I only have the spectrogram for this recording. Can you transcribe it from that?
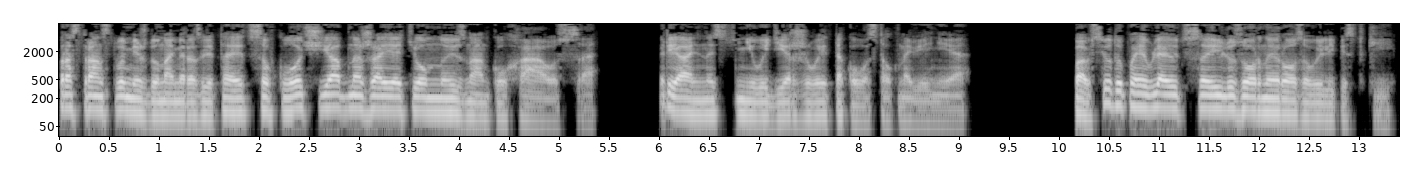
Пространство между нами разлетается в клочья, обнажая темную изнанку хаоса. Реальность не выдерживает такого столкновения. Повсюду появляются иллюзорные розовые лепестки.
